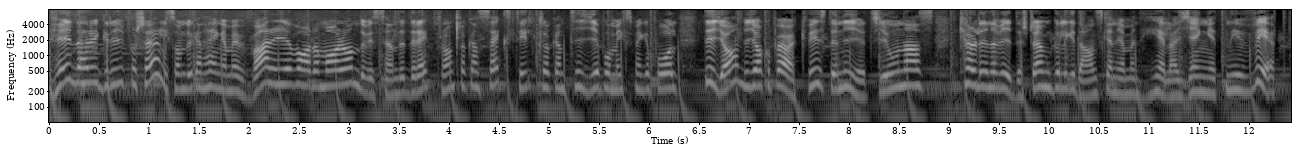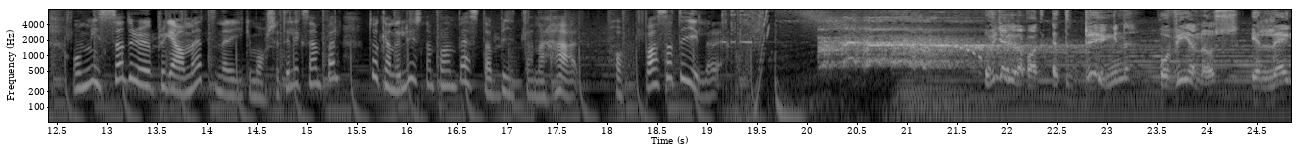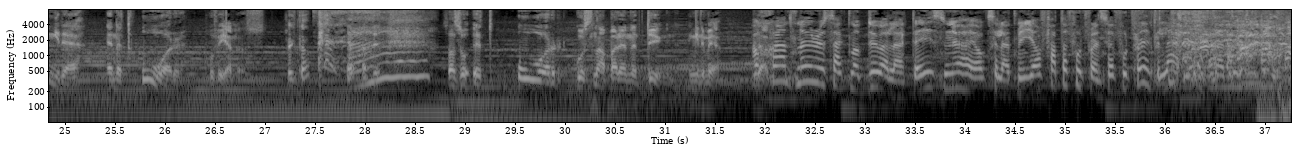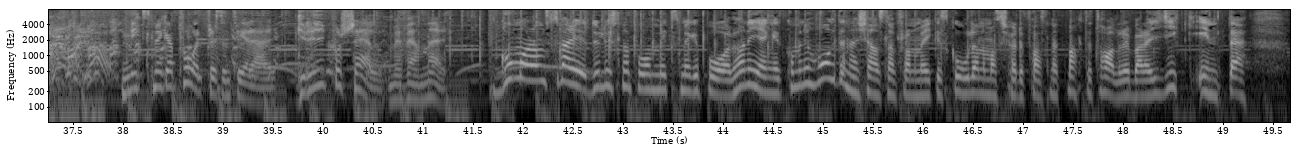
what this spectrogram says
Hej, det här är Gry Forssell som du kan hänga med varje vardagsmorgon. Vi sänder direkt från klockan 6 till klockan 10 på Mix Megapol. Det är jag, det är Jakob Ökvist, det är NyhetsJonas, Carolina Widerström, Gullige Dansken, ja men hela gänget ni vet. Och missade du programmet när det gick i morse till exempel, då kan du lyssna på de bästa bitarna här. Hoppas att du gillar det. Då fick jag reda på att ett dygn på Venus är längre än ett år på Venus. Ursäkta? Så alltså ett år går snabbare än ett dygn. Hänger ni med? Vad skönt, nu har du sagt något du har lärt dig, så nu har jag också lärt mig. Jag fattar fortfarande, så jag har fortfarande inte lärt mig. Mix Megapol presenterar Gry Forssell med vänner. God morgon Sverige, du lyssnar på Mix Megapol. Hörni gänget, kommer ni ihåg den här känslan från när man gick i skolan när man körde fast med ett mattetal och det bara gick inte?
